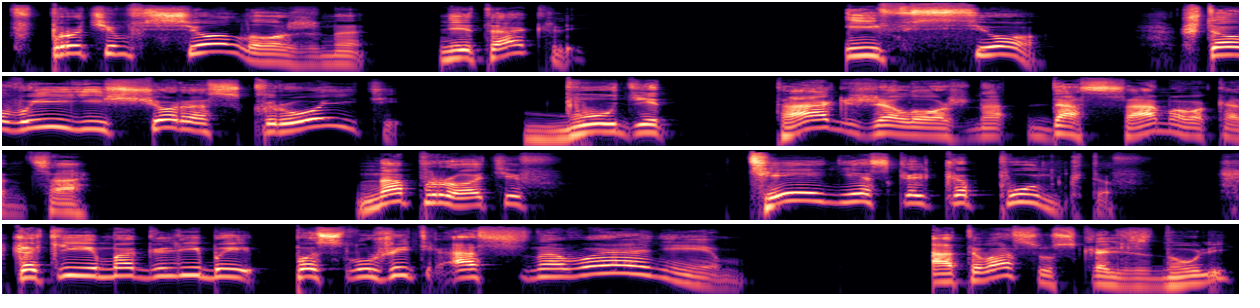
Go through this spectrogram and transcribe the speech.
Впрочем, все ложно, не так ли? И все, что вы еще раскроете, будет так же ложно до самого конца. Напротив, те несколько пунктов, какие могли бы послужить основанием, от вас ускользнули.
